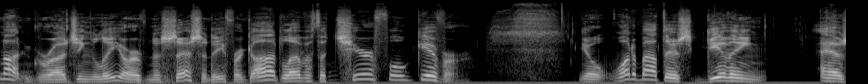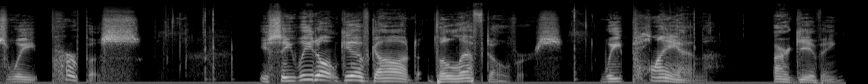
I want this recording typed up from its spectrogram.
Not grudgingly or of necessity, for God loveth a cheerful giver you know, what about this giving as we purpose? You see, we don't give God the leftovers. We plan our giving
